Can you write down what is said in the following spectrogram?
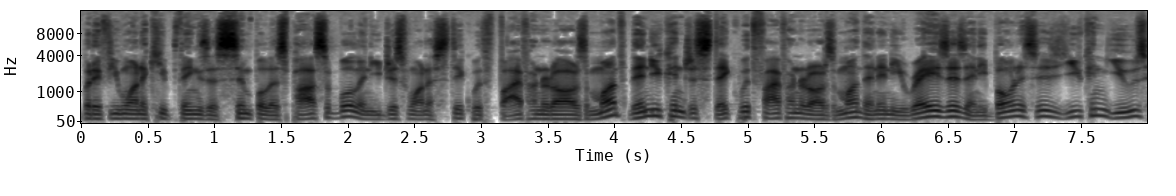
But if you want to keep things as simple as possible and you just want to stick with $500 a month, then you can just stick with $500 a month and any raises, any bonuses you can use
